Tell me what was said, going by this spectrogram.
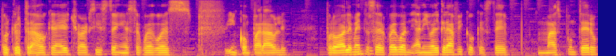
porque el trabajo que ha hecho Arc System en este juego es pff, incomparable. Probablemente sea el juego a nivel gráfico que esté más puntero.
